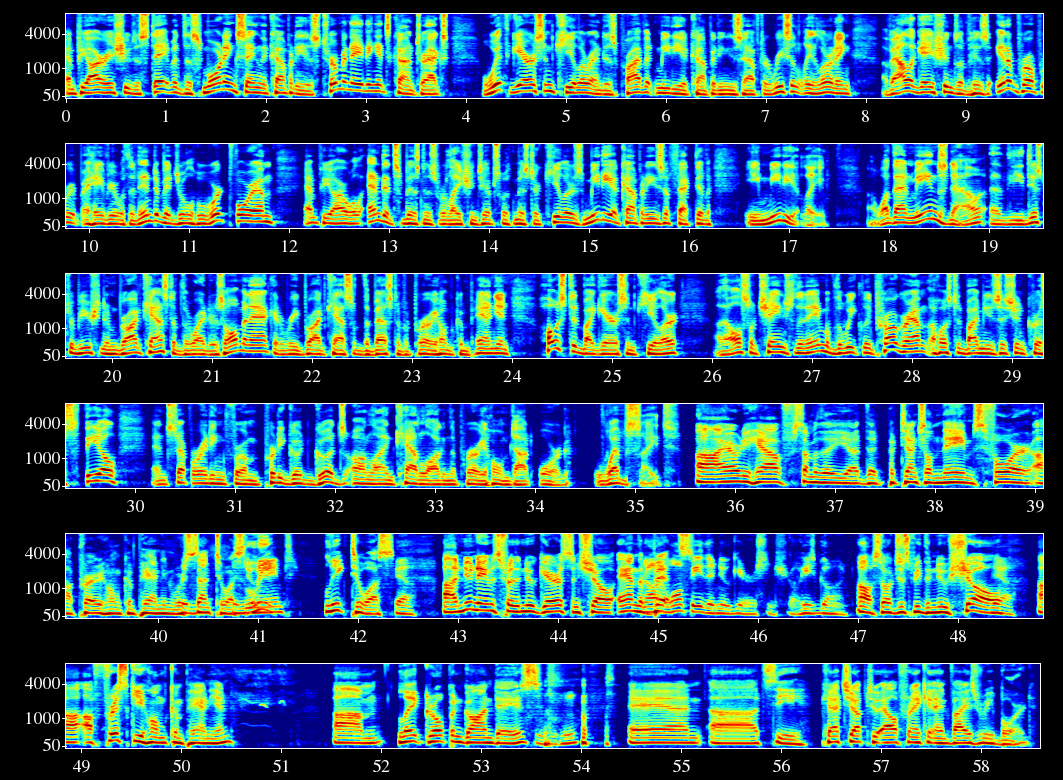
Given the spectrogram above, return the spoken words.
NPR issued a statement this morning saying the company is terminating its contracts with Garrison Keillor and his private media companies after recently learning of allegations of his inappropriate behavior with an individual who worked for him. NPR will end its business relationships with Mr. Keillor's media companies effective immediately. Uh, what that means now, uh, the distribution and broadcast of the Writer's Almanac and rebroadcast of The Best of a Prairie Home Companion, hosted by Garrison Keillor. Uh, they also changed the name of the weekly program, hosted by musician Chris Thile, and separating from Pretty Good Goods online catalog in the prairiehome.org website. Uh, I already have some of the uh, the potential names for uh, Prairie Home Companion were sent to us, the new leaked, names? Leaked to us. Yeah. Uh, new names for the new Garrison show and the no, bits. it won't be the new Garrison show. He's gone. Oh, so it'll just be the new show. Yeah. Uh, a frisky home companion. Um, Lake Grope and Gone Days. Mm-hmm. and uh, let's see, catch up to Al Franken Advisory Board.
